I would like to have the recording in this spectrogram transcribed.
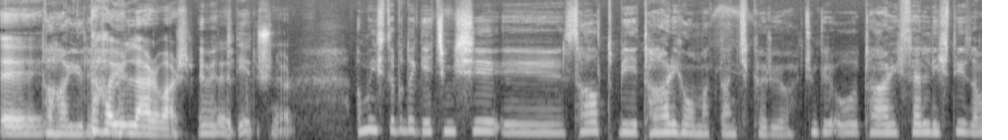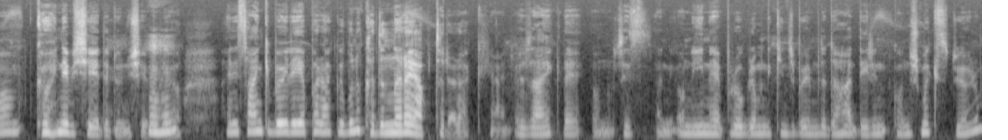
e, Tahayyül tahayyüller var evet. e, diye düşünüyorum. Ama işte bu da geçmişi e, salt bir tarih olmaktan çıkarıyor. Çünkü o tarihselleştiği zaman köhne bir şeye de dönüşebiliyor. Hı hı. Hani sanki böyle yaparak ve bunu kadınlara yaptırarak yani özellikle onu siz hani onu yine programın ikinci bölümünde daha derin konuşmak istiyorum.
